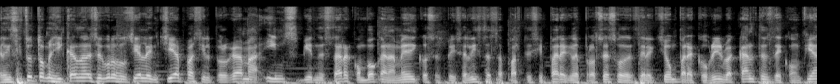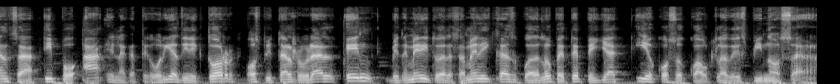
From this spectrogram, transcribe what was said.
El Instituto Mexicano del Seguro Social en Chiapas y el programa IMSS Bienestar convocan a médicos especialistas a participar en el proceso de selección para cubrir vacantes de confianza tipo A en la categoría Director Hospital Rural en Benemérito de las Américas, Guadalupe Tepeyac y Ocoso Cuautla de Espinosa.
